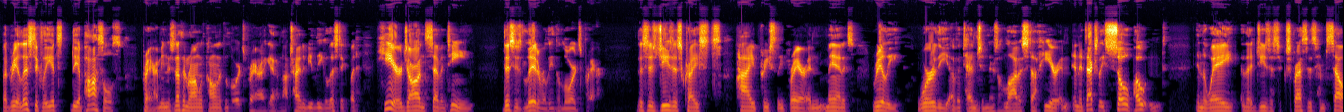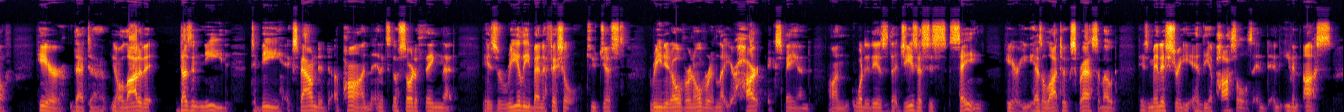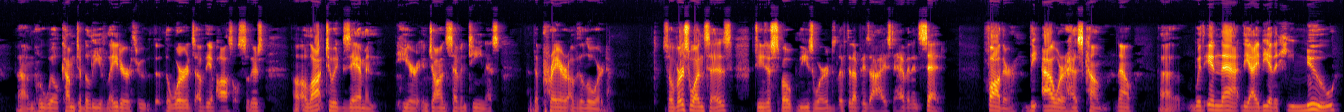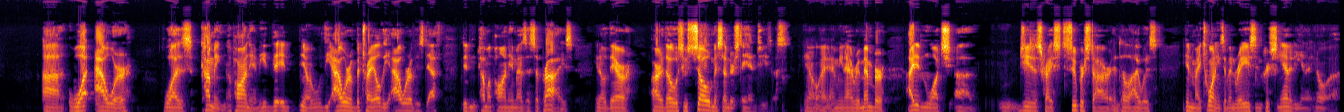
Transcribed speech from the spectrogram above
But realistically, it's the apostles' prayer. I mean, there's nothing wrong with calling it the Lord's Prayer. Again, I'm not trying to be legalistic, but here, John 17, this is literally the Lord's Prayer. This is Jesus Christ's high priestly prayer. And man, it's really worthy of attention. There's a lot of stuff here, and, and it's actually so potent in the way that Jesus expresses himself here that uh, you know a lot of it doesn't need to be expounded upon. And it's the sort of thing that is really beneficial to just read it over and over and let your heart expand on what it is that Jesus is saying here. He has a lot to express about his ministry and the apostles and, and even us um, who will come to believe later through the, the words of the apostles. So there's a lot to examine here in John 17 as the prayer of the Lord. So, verse 1 says, Jesus spoke these words, lifted up his eyes to heaven, and said, Father, the hour has come. Now, uh, within that, the idea that he knew uh, what hour was coming upon him. He, it, you know, the hour of betrayal, the hour of his death didn't come upon him as a surprise. You know, there are those who so misunderstand Jesus. You know, I, I mean, I remember I didn't watch uh, Jesus Christ Superstar until I was in my 20s. I've been raised in Christianity, and you know, uh,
